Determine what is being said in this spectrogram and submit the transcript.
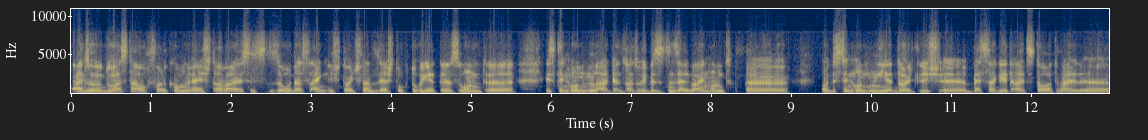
Also du hast da auch vollkommen recht, aber es ist so, dass eigentlich Deutschland sehr strukturiert ist und äh, ist den Hunden, also wir besitzen selber einen Hund, äh, und es den Hunden hier deutlich äh, besser geht als dort, weil äh,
